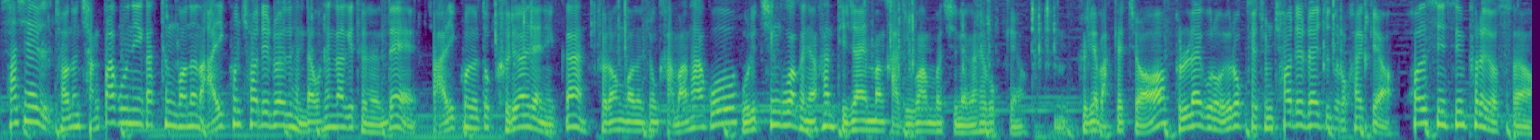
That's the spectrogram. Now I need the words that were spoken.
사실 저는 장바구니 같은 거는 아이콘 처리로 해도 된다고 생각이 드는데 자, 아이콘을 또 그려야 되니까 그런 거는 좀 감안하고 우리 친구가 그냥 한 디자인만 가지고 한번 진행을 해볼게요. 음, 그게 맞겠죠? 블랙으로 이렇게 좀 처리를 해주도록 할게요. 훨씬 심플해졌어요.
